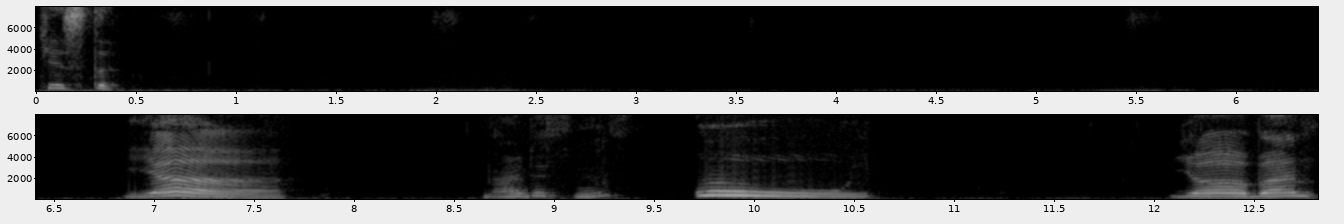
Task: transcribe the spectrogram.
Kesti. Ya. Neredesiniz? Uy. Ya ben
